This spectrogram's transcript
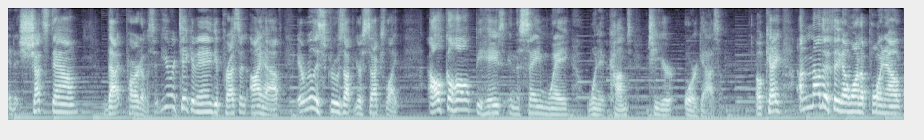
and it shuts down that part of us. If you ever taken an antidepressant, I have, it really screws up your sex life. Alcohol behaves in the same way when it comes to your orgasm. Okay? Another thing I want to point out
